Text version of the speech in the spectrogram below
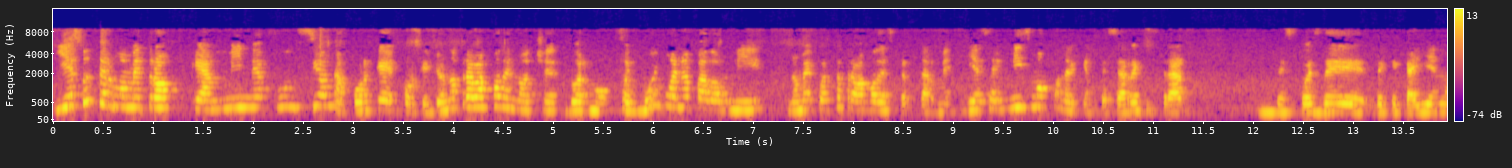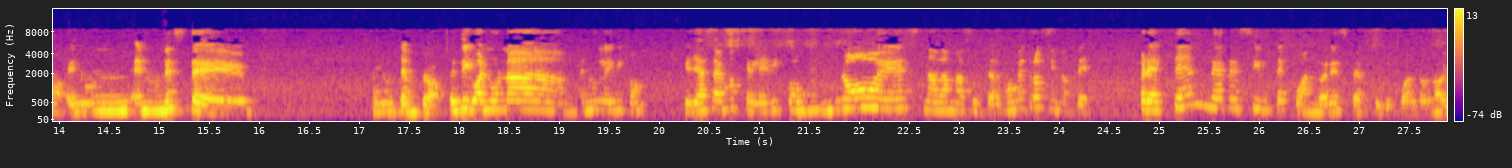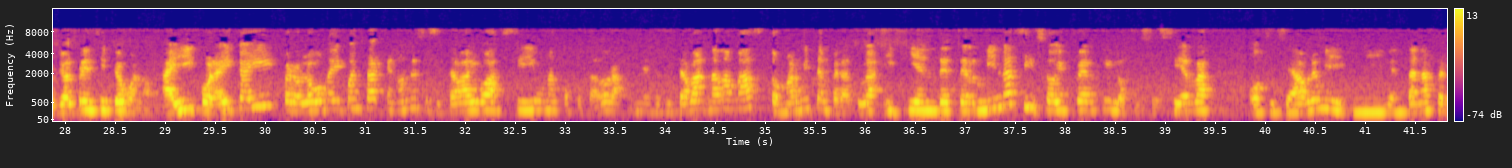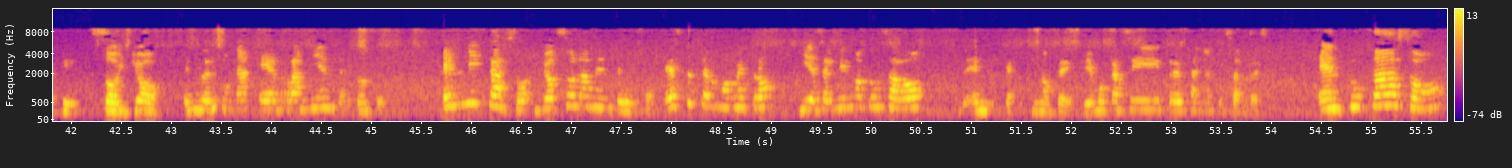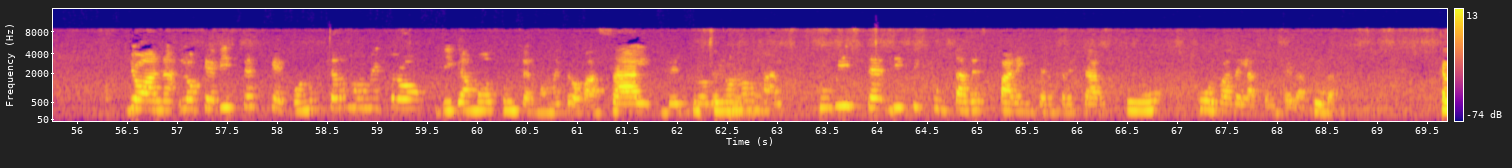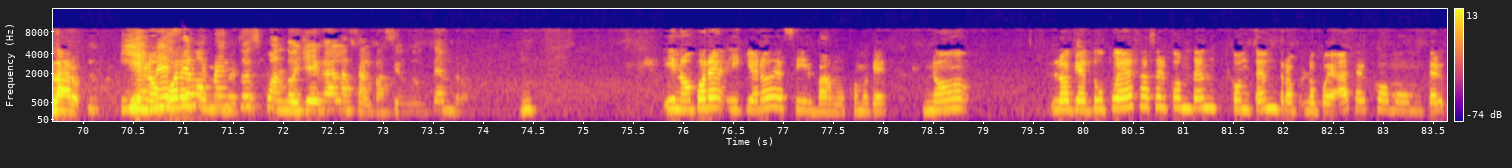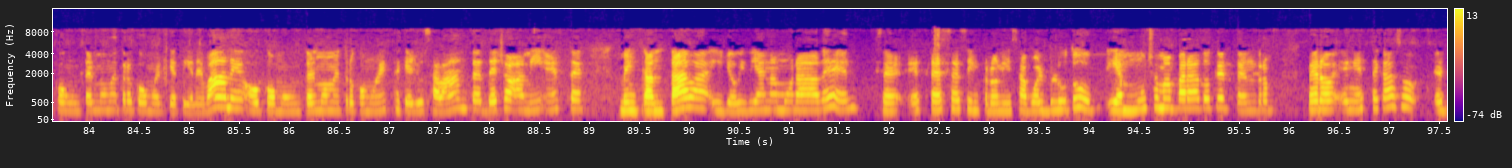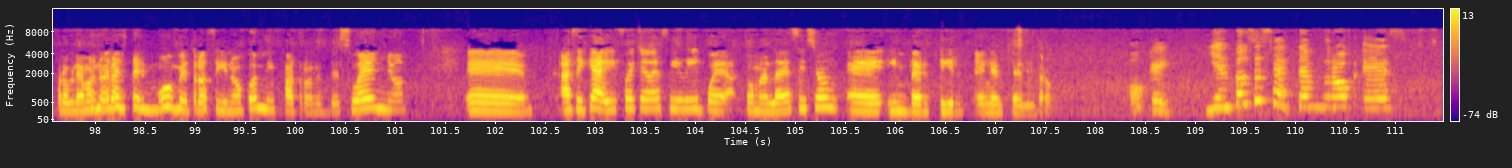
Y es un termómetro que a mí me funciona. ¿Por qué? Porque yo no trabajo de noche, duermo, soy muy buena para dormir, no me cuesta trabajo despertarme y es el mismo con el que empecé a registrar después de, de que caí en, en un, en un este en un templo, digo en una en un Ladycom, que ya sabemos que el Ladycom no es nada más un termómetro, sino te pretende decirte cuándo eres fértil y cuándo no. Yo al principio, bueno, ahí por ahí caí, pero luego me di cuenta que no necesitaba algo así, una computadora. Necesitaba nada más tomar mi temperatura y quien determina si soy fértil o si se cierra o si se abre mi, mi ventana fértil soy yo. Esto es una herramienta. Entonces, en mi caso, yo solamente uso este termómetro y es el mismo que he usado, en, que- no sé, llevo casi tres años usando esto. En tu caso, Joana, lo que viste es que con un termómetro, digamos un termómetro basal dentro de lo normal, tuviste dificultades para interpretar tu curva de la temperatura. claro, Y, Y en no el momento es cuando llega la salvación de un tembro. y no por e- y quiero decir, vamos, como que no lo que tú puedes hacer con, ten- con lo puedes hacer como un con un termómetro como el que tiene Vane o como un termómetro como este que yo usaba antes. De hecho, a mí este me encantaba y yo vivía enamorada de él. Este se sincroniza por Bluetooth y es mucho más barato que el Tendrop. Pero en este caso, el problema no era el termómetro, sino pues mis patrones de sueño. Eh, Así que ahí fue que decidí pues tomar la decisión e invertir en el Tendrop. Ok, y entonces el Temdrop es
